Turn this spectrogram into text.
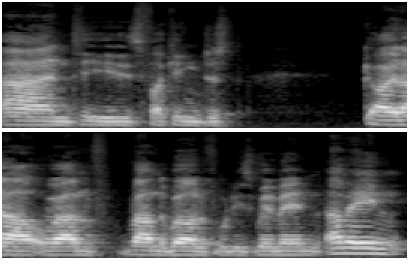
And he's fucking just going out around around the world with all these women. I mean,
